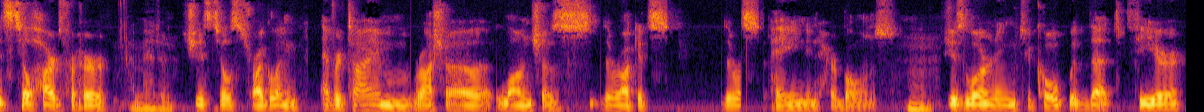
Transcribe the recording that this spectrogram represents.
it's still hard for her. I imagine. She's still struggling. Every time Russia launches the rockets, there's pain in her bones. Hmm. She's learning to cope with that fear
